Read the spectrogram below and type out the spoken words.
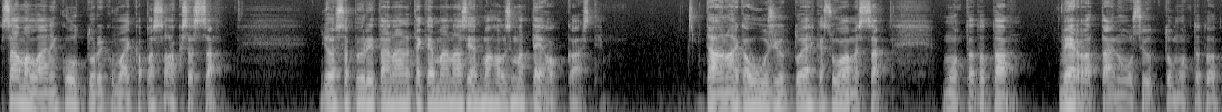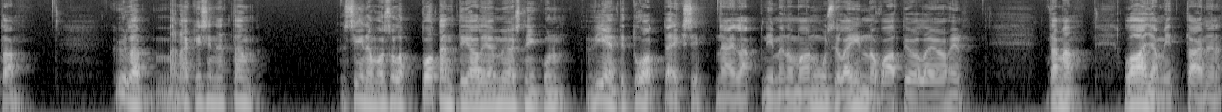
samanlainen kulttuuri kuin vaikkapa Saksassa, jossa pyritään aina tekemään asiat mahdollisimman tehokkaasti. Tämä on aika uusi juttu ehkä Suomessa, mutta tota, verrattain uusi juttu, mutta tota, kyllä mä näkisin, että siinä voisi olla potentiaalia myös niin kuin vientituotteiksi näillä nimenomaan uusilla innovaatioilla, joihin tämä laajamittainen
